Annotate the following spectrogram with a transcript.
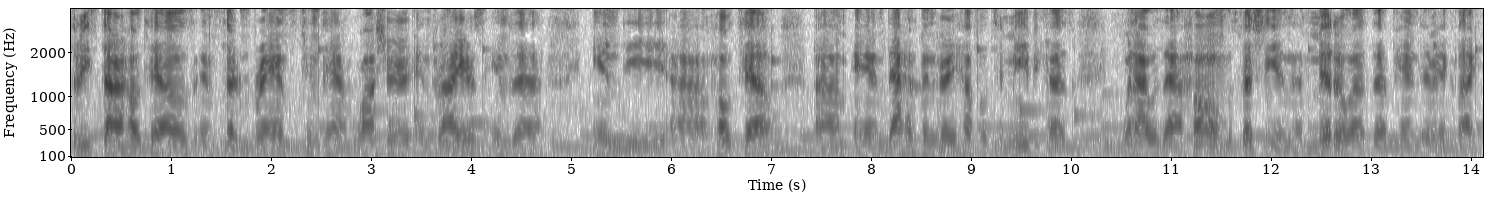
three star hotels and certain brands tend to have washer and dryers in the in the uh, hotel, um, and that has been very helpful to me because when I was at home, especially in the middle of the pandemic, like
